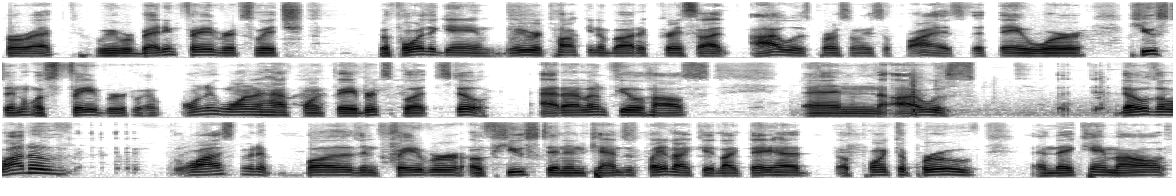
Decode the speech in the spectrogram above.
correct. We were betting favorites, which." before the game, we were talking about it, Chris. I, I was personally surprised that they were Houston was favored, only one and a half point favorites, but still at Allen Fieldhouse. And I was there was a lot of last minute buzz in favor of Houston and Kansas played like it, like they had a point to prove, and they came out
